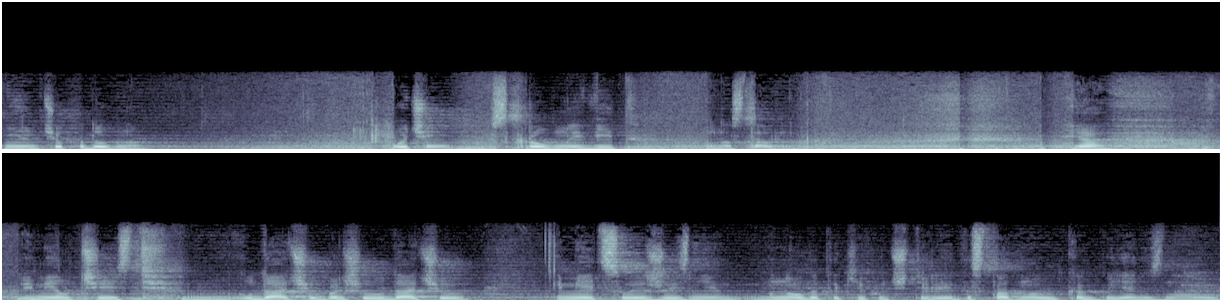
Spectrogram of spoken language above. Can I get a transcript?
Нет, ничего подобного. Очень скромный вид у наставника. Я имел честь, удачу, большую удачу иметь в своей жизни много таких учителей. Достаточно, ну, как бы, я не знаю,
